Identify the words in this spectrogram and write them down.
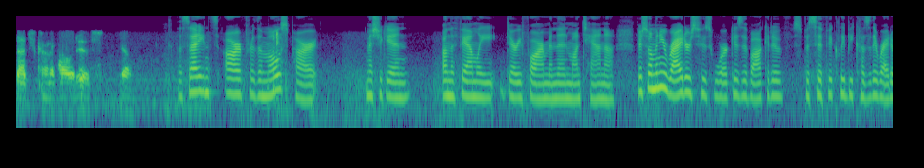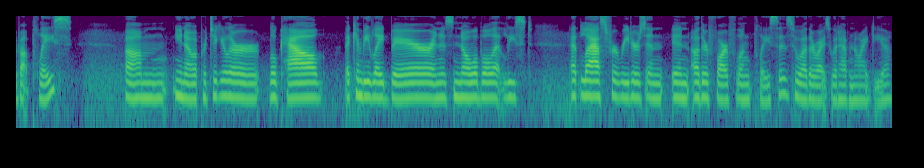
that's kind of how it is. Yeah. The settings are, for the most part, Michigan on the family dairy farm and then Montana. There's so many writers whose work is evocative specifically because they write about place. Um, you know, a particular locale that can be laid bare and is knowable at least at last for readers in, in other far flung places who otherwise would have no idea.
